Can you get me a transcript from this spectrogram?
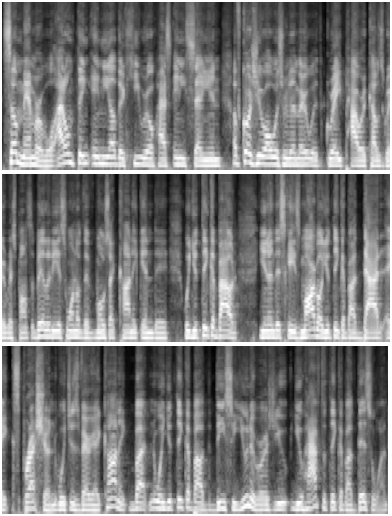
so memorable. I don't think any other hero has any saying of course you always remember with great power comes great responsibility. It's one of the most iconic in the when you think about you know in this case marvel you think about that expression which is very iconic. But when you think about the dc universe you you have to think about this one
